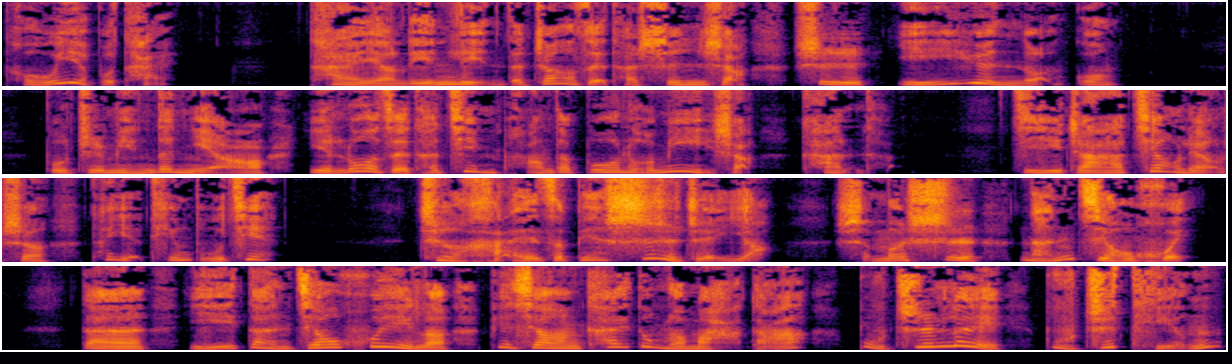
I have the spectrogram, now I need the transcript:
头也不抬。太阳凛凛的照在他身上，是一晕暖光。不知名的鸟也落在他近旁的菠萝蜜上，看他，叽喳叫两声，他也听不见。这孩子便是这样，什么事难教会。但一旦教会了，便像开动了马达，不知累，不知停。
